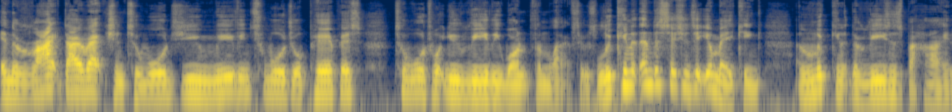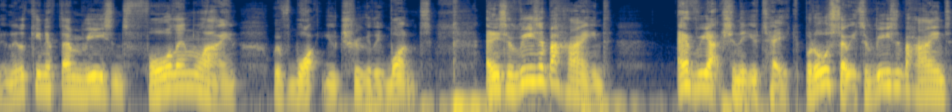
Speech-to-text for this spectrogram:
in the right direction towards you moving towards your purpose, towards what you really want from life. So it's looking at them decisions that you're making and looking at the reasons behind and looking if them reasons fall in line with what you truly want. And it's a reason behind every action that you take, but also it's a reason behind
